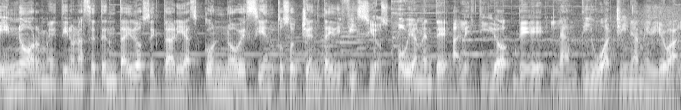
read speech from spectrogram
enorme tiene unas 72 hectáreas con 980 edificios, obviamente al estilo de la antigua China medieval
